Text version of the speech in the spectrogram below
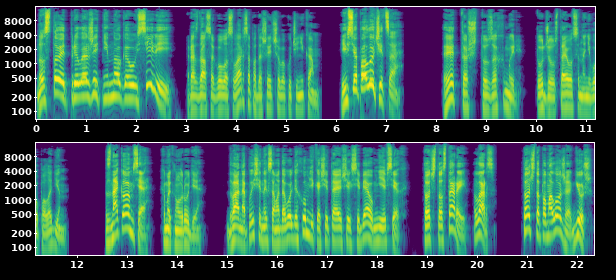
но стоит приложить немного усилий, раздался голос Ларса, подошедшего к ученикам. И все получится. Это что за хмырь? Тут же уставился на него паладин. Знакомься, хмыкнул Руди. Два напыщенных самодовольных умника, считающих себя умнее всех. Тот, что старый, Ларс. Тот, что помоложе, Гюш.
